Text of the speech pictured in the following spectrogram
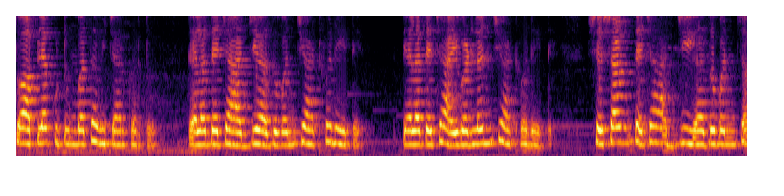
तो आपल्या कुटुंबाचा विचार करतो. त्याला त्याच्या आजी आजोबांची आठवण येते. त्याला त्याच्या आईवडिलांची आठवण येते. शशांक त्याच्या आजी आजोबांचा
